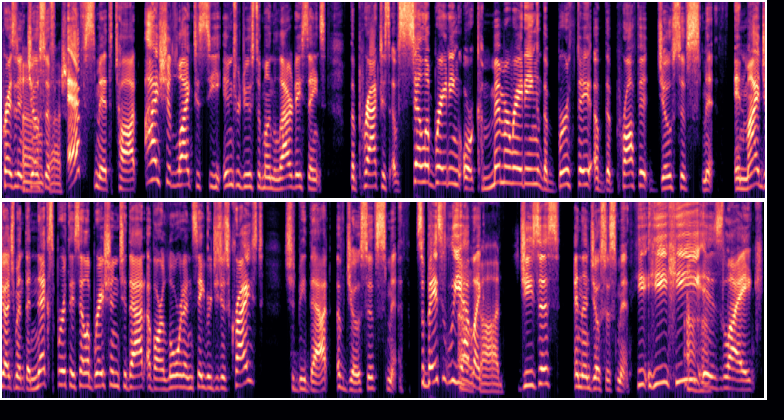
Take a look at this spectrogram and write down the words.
President Oh, Joseph gosh. F. Smith taught, I should like to see introduced among the Latter day Saints the practice of celebrating or commemorating the birthday of the prophet Joseph Smith. In my judgment, the next birthday celebration to that of our Lord and Savior Jesus Christ should be that of Joseph Smith. So basically, you have oh, like God. Jesus and then Joseph Smith. He he he Uh-huh. is like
